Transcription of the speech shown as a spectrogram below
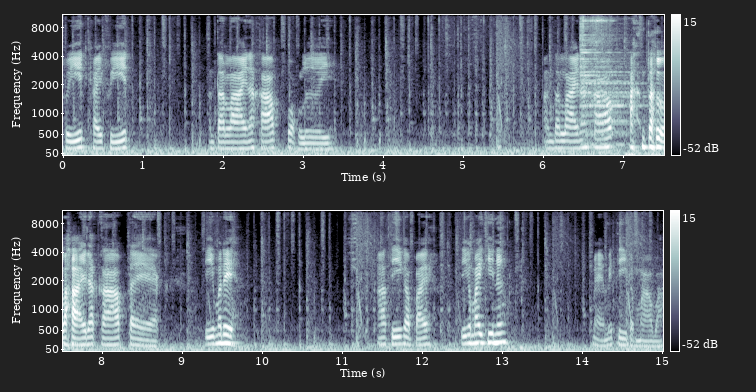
ฟีดใครฟีด อันตรายนะครับบอกเลย อันตรายนะครับ อันตรายนะครับ แตกตีมาดิอาตีกลับไป ตีกลับมาอีกทีนึงแหมไม่ตีกลับมาวะ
